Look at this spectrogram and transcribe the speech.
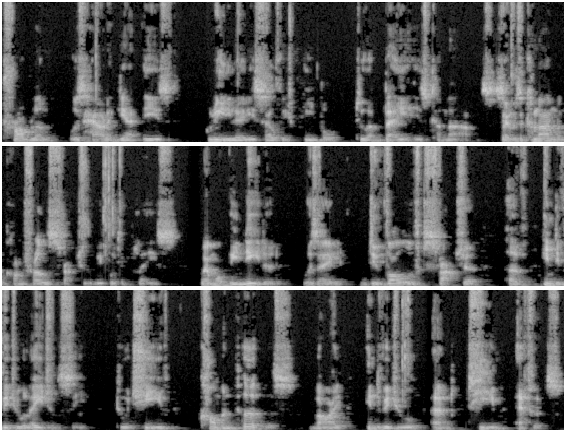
problem was how to get these greedy, lady, selfish people to obey his commands. So it was a command and control structure that we put in place when what we needed was a devolved structure of individual agency to achieve common purpose by individual and team efforts.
